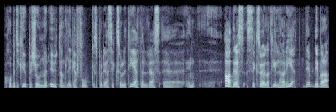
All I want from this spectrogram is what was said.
hbtq-personer utan att lägga fokus på deras sexualitet eller deras, eh, in, eh, ja, deras sexuella tillhörighet. Det, det är bara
